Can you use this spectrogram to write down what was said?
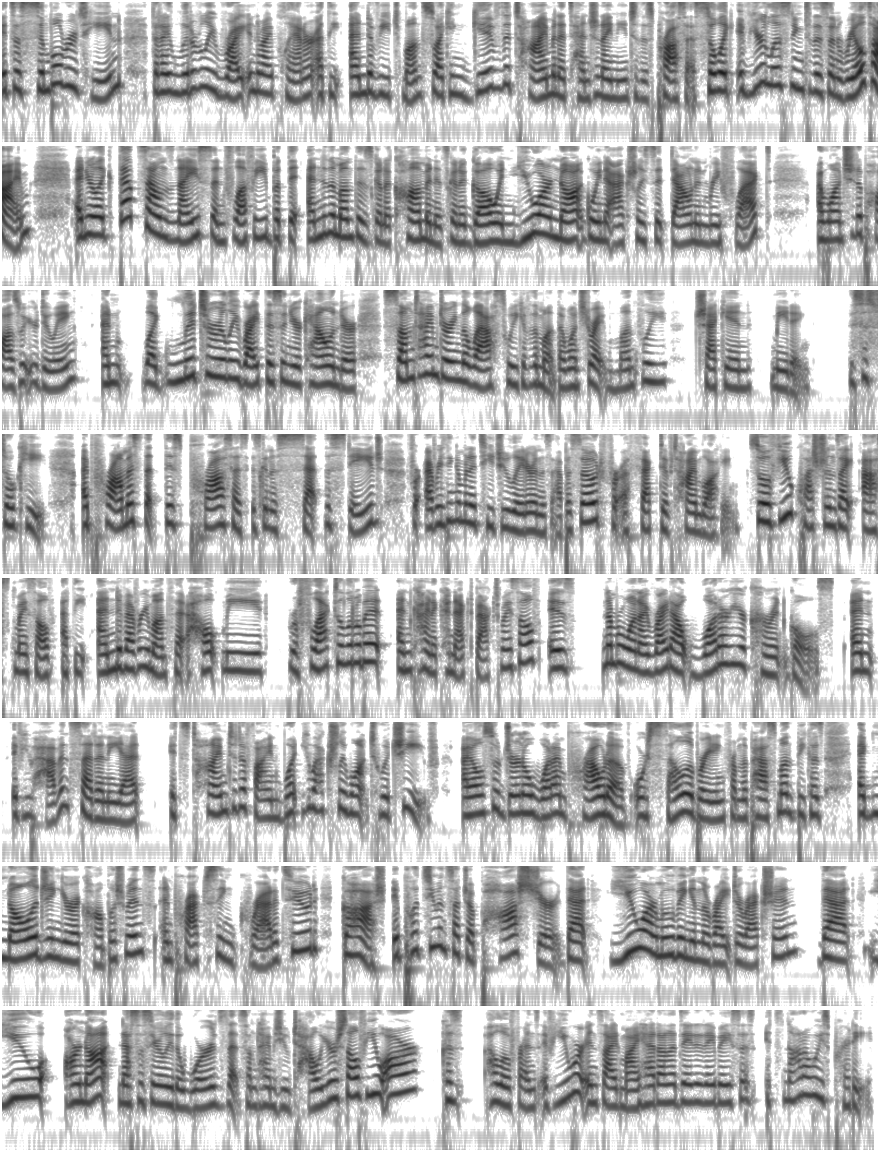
It's a simple routine that I literally write into my planner at the end of each month so I can give the time and attention I need to this process. So, like, if you're listening to this in real time and you're like, that sounds nice and fluffy, but the end of the month is going to come and it's going to go, and you are not going to actually sit down and reflect, I want you to pause what you're doing and like literally write this in your calendar sometime during the last week of the month. I want you to write monthly check in meeting. This is so key. I promise that this process is going to set the stage for everything I'm going to teach you later in this episode for effective time blocking. So, a few questions I ask myself at the end of every month that help me reflect a little bit and kind of connect back to myself is number one, I write out what are your current goals? And if you haven't set any yet, it's time to define what you actually want to achieve. I also journal what I'm proud of or celebrating from the past month because acknowledging your accomplishments and practicing gratitude, gosh, it puts you in such a posture that you are moving in the right direction, that you are not necessarily the words that sometimes you tell yourself you are. Because hello, friends, if you were inside my head on a day to day basis, it's not always pretty.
